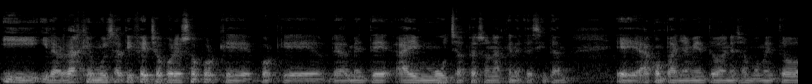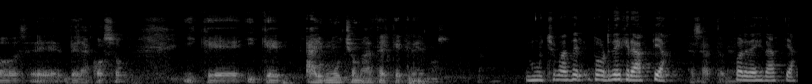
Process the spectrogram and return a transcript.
Y, y, la verdad es que muy satisfecho por eso porque, porque realmente hay muchas personas que necesitan eh, acompañamiento en esos momentos eh, del acoso y que, y que hay mucho más del que creemos. Mucho más, por desgracia. Exactamente. Por desgracia.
